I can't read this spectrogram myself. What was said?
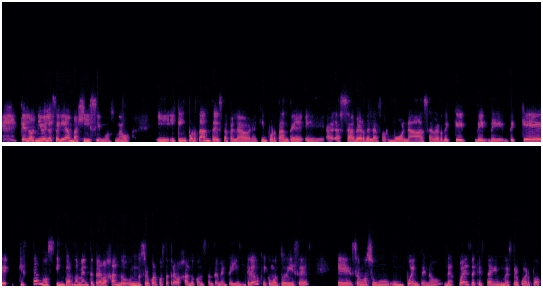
que los niveles serían bajísimos, ¿no? Y, qué importante esta palabra, qué importante eh, saber de las hormonas, saber de qué, de, qué, qué, estamos internamente trabajando. Nuestro cuerpo está trabajando constantemente y creo que como tú dices, eh, somos un, un, puente, ¿no? Después de que están en nuestro cuerpo,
